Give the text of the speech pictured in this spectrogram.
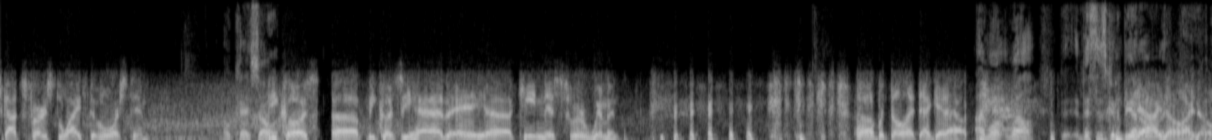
Scott's first wife divorced him. okay. So because uh, because he had a uh, keenness for women. uh, but don't let that get out. I won't. Well, th- this is going to be. yeah, I know, I know.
